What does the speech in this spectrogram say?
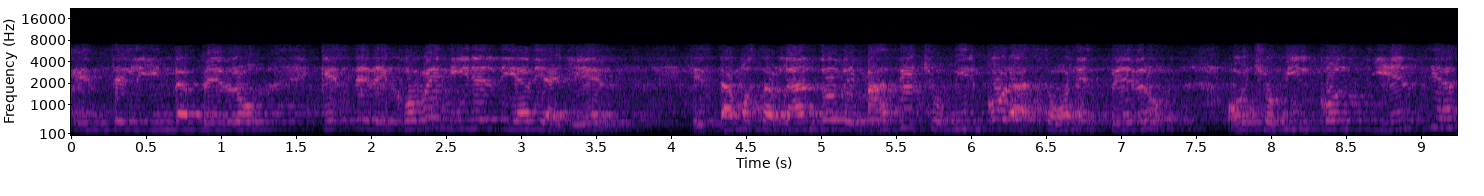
gente linda, Pedro, que se dejó venir el día de ayer. Estamos hablando de más de 8 mil corazones, Pedro, 8 mil conciencias,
